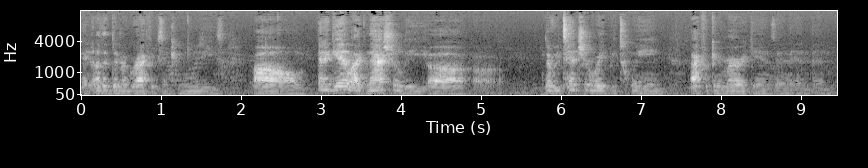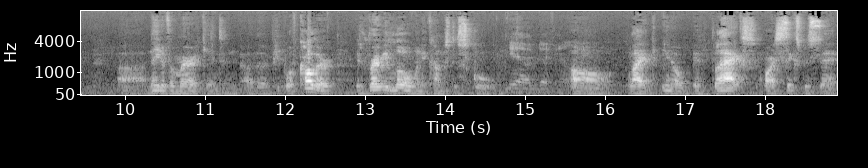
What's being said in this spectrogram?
in other demographics and communities. Um, and again, like nationally, uh, uh, the retention rate between African Americans and, and, and uh, Native Americans and other people of color is very low when it comes to school. Yeah, definitely. Um, like, you know, if blacks are 6%,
